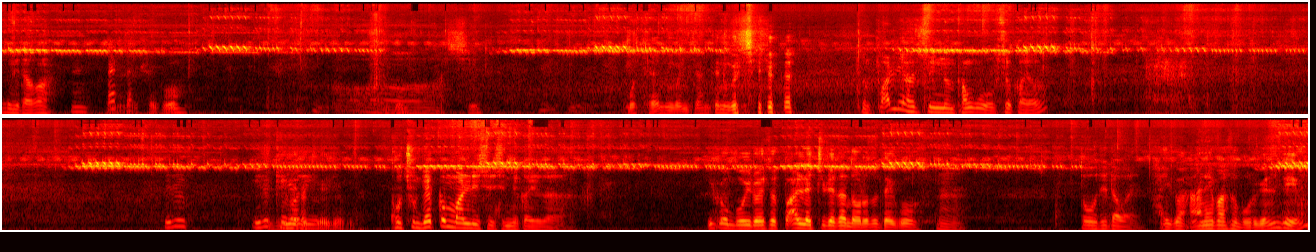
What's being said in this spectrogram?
여기다가. 응 뺐다 이렇게 하고 어, 다시 뭐 되는 건지 안 되는 건지 좀 빨리 할 수 있는 방법 없을까요? 이렇게 이렇게 위에다. 고추 몇 건 말릴 수 있습니까 이거? 이거 뭐 이래서 빨래줄에다 널어도 되고 응. 또 어디다가요? 아 이거 안 해봐서 모르겠는데요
